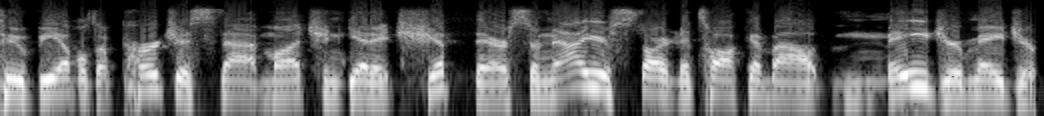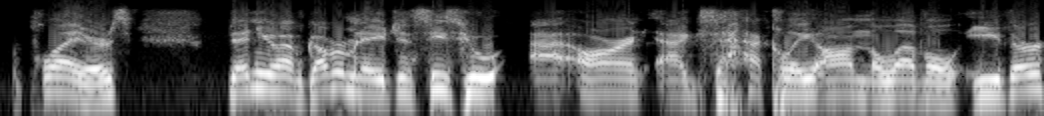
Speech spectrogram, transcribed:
to be able to purchase that much and get it shipped there. So now you're starting to talk about major, major players. Then you have government agencies who aren't exactly on the level either.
